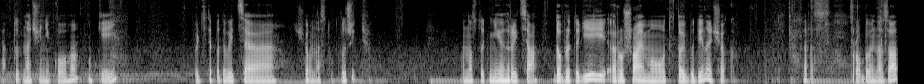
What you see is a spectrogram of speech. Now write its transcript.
Так, тут наче нікого. Окей. Хочете подивитися, що в нас тут лежить? У нас тут ні гриця. Добре, тоді рушаємо от в той будиночок. Зараз спробую назад.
